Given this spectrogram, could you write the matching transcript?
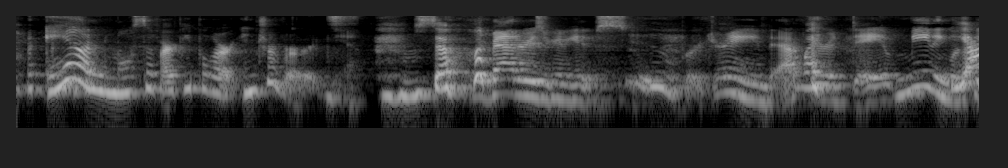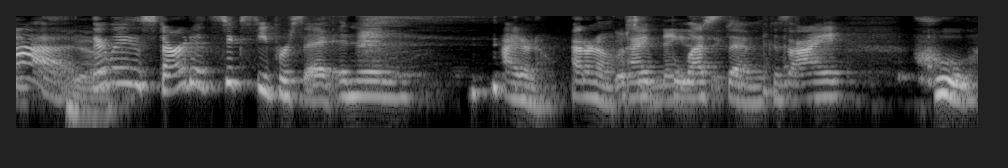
And most of our people are introverts. Yeah, mm-hmm. so The batteries are gonna get super drained after a day of meeting with yeah, Yeah. they're like start at 60% and then i don't know. I don't know. I bless 60. them because i whew,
